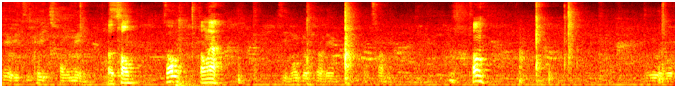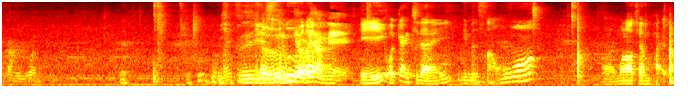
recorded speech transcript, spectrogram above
还有一只可以冲呢，好冲冲，冲了，自己目标漂亮，我操！冲！我以为我刚一万，那只也是很漂亮呢。诶，我杠起来，你们扫摸。哦，摸到枪牌了，打。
